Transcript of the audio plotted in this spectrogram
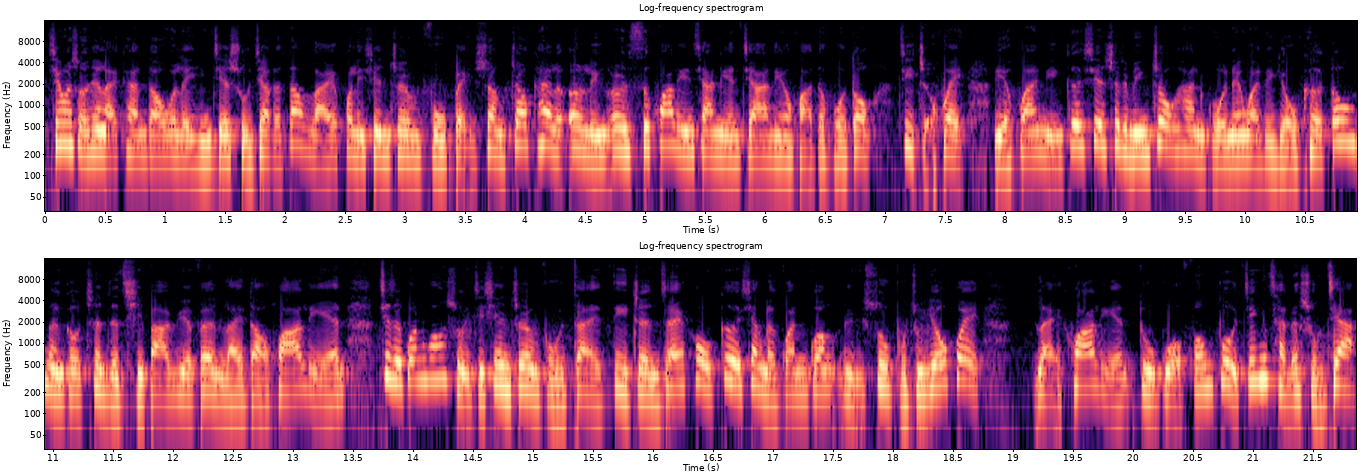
新闻首先来看到，为了迎接暑假的到来，花莲县政府北上召开了二零二四花莲夏年嘉年华的活动记者会，也欢迎各县市的民众和国内外的游客都能够趁着七八月份来到花莲，借着观光署以及县政府在地震灾后各项的观光旅宿补助优惠。来花莲度过丰富精彩的暑假，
